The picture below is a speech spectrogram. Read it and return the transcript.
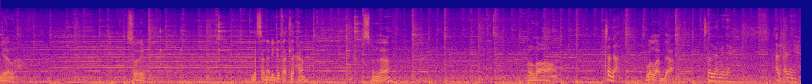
يلا. سوري. بس أنا بقطعة لحم. بسم الله. الله صدق. والله أبداع. سلم ايديك الف هنيه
